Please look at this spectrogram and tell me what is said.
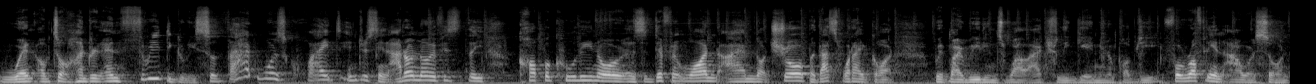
went up to 103 degrees, so that was quite interesting. I don't know if it's the copper cooling or it's a different one. I am not sure, but that's what I got with my readings while actually gaming on PUBG for roughly an hour or so on,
